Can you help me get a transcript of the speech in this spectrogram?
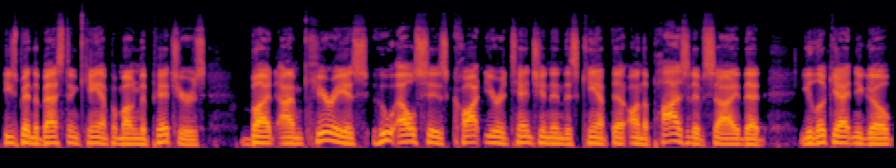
he's been the best in camp among the pitchers, but I'm curious who else has caught your attention in this camp that on the positive side that you look at and you go,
